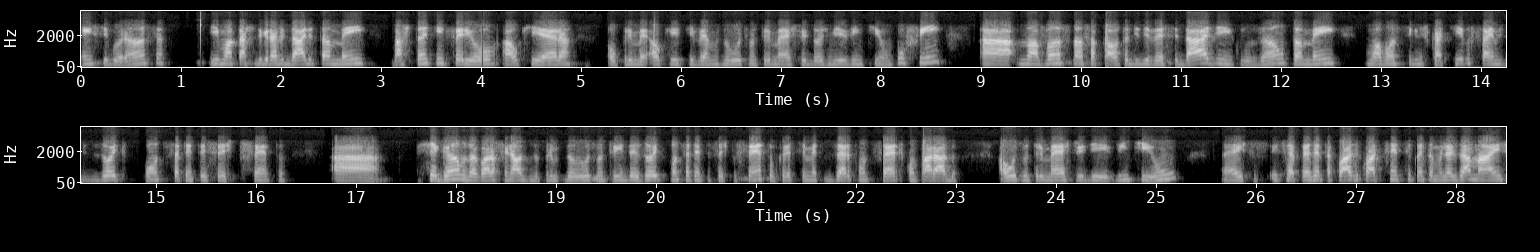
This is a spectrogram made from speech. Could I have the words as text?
em segurança. E uma taxa de gravidade também bastante inferior ao que era ao, primeiro, ao que tivemos no último trimestre de 2021. Por fim, ah, no avanço nossa pauta de diversidade e inclusão, também um avanço significativo, saímos de 18,76% a chegamos agora ao final do, do último trimestre 18,76%, um crescimento de 0,7% comparado ao último trimestre de 21. Né? Isso, isso, representa quase 450 mulheres a mais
